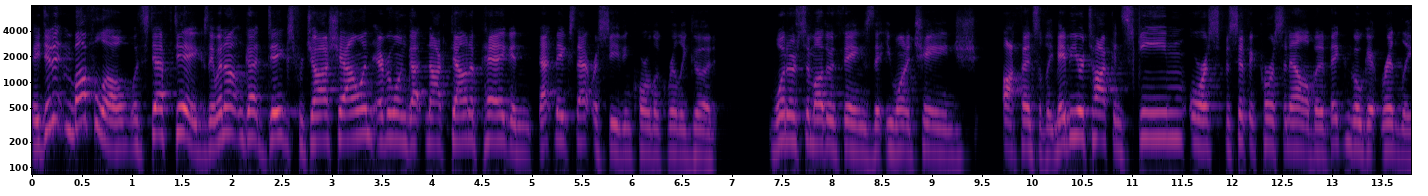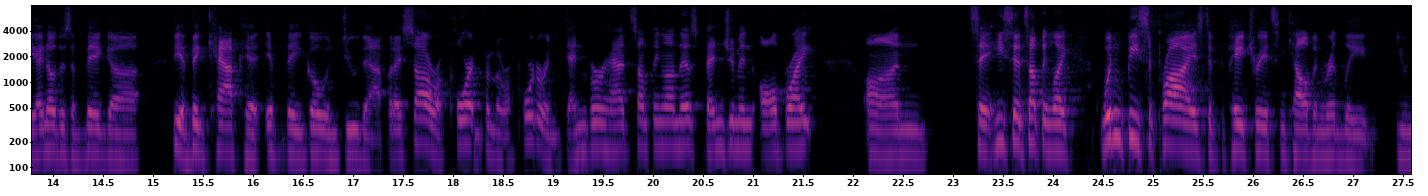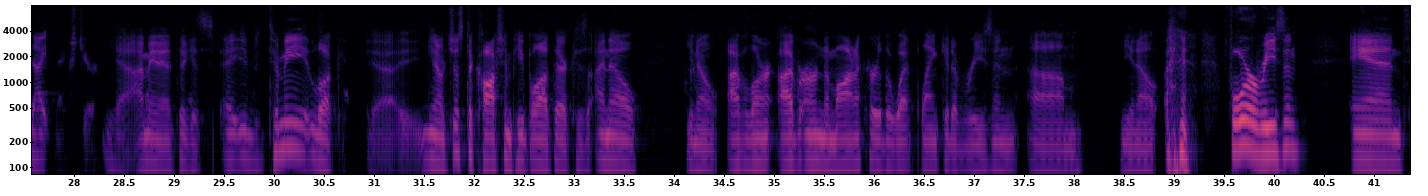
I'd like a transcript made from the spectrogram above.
they did it in Buffalo with Steph Diggs. They went out and got Diggs for Josh Allen. Everyone got knocked down a peg, and that makes that receiving corps look really good. What are some other things that you want to change offensively? Maybe you're talking scheme or specific personnel, but if they can go get Ridley, I know there's a big uh be a big cap hit if they go and do that. But I saw a report from a reporter in Denver had something on this. Benjamin Allbright on say he said something like, "Wouldn't be surprised if the Patriots and Calvin Ridley unite next year." Yeah, I mean, I think it's uh, to me. Look, uh, you know, just to caution people out there because I know, you know, I've learned I've earned the moniker the wet blanket of reason. Um, you know, for a reason. And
